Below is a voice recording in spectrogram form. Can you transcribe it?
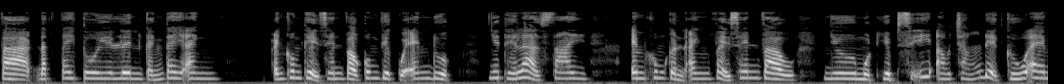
và đặt tay tôi lên cánh tay anh. Anh không thể xen vào công việc của em được, như thế là sai. Em không cần anh phải xen vào như một hiệp sĩ áo trắng để cứu em.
